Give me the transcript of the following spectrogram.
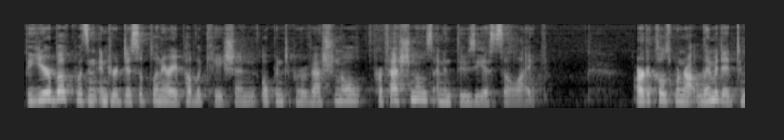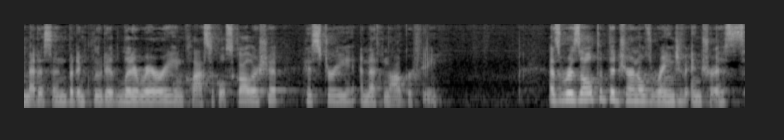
The yearbook was an interdisciplinary publication open to professional, professionals and enthusiasts alike. Articles were not limited to medicine, but included literary and classical scholarship, history, and ethnography. As a result of the journal's range of interests,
